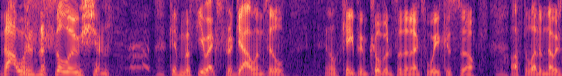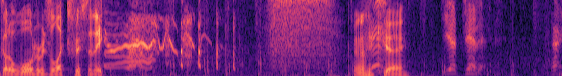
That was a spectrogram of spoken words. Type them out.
that was the solution. Give him a few extra gallons. It'll, it'll keep him covered for the next week or so. I'll have to let him know he's got to water his electricity. okay. You did it. Hey,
